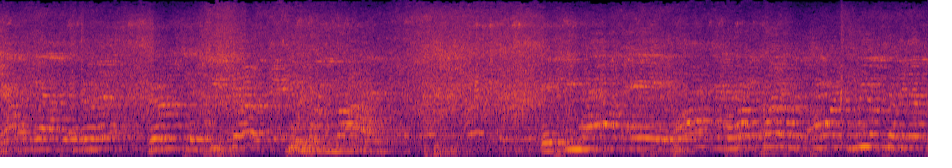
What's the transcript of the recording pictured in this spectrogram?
Now we got the. If you have a black and white car with orange wheels coming up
